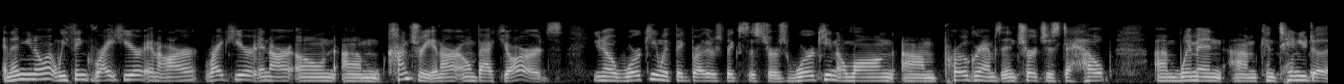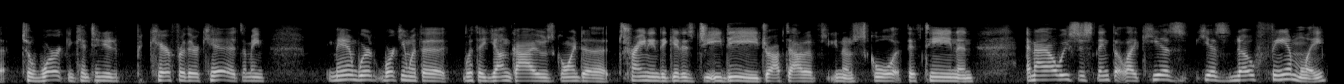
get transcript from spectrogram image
And then you know what? We think right here in our right here in our own um, country, in our own backyards. You know, working with Big Brothers, Big Sisters, working along um, programs in churches to help um, women um, continue to to work and continue to care for their kids. I mean, man, we're working with a with a young guy who's going to training to get his GED, dropped out of you know school at 15, and and I always just think that like he has he has no family,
